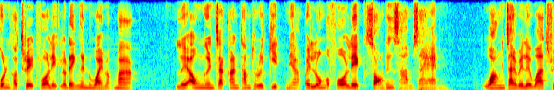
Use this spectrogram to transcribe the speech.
คนเขาเทรด forex แล้วได้เงินไวมากๆ เลยเอาเงินจากการทำธุรกิจเนี่ยไปลงกับ forex 2-3แสน หวังใจไว้เลยว่าเทร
